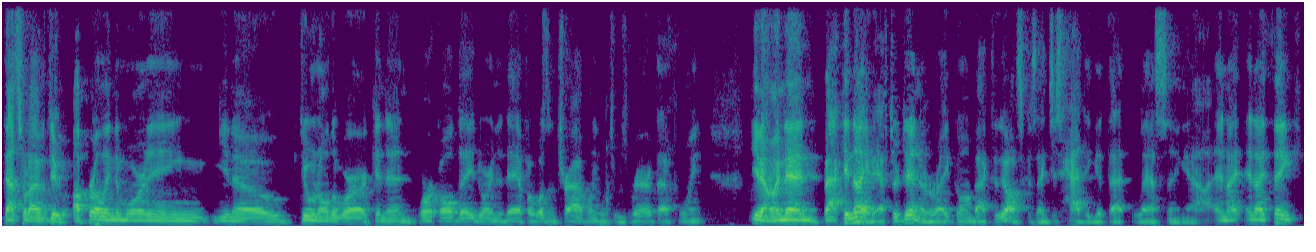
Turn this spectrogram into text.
that's what I would do up early in the morning, you know, doing all the work and then work all day during the day if I wasn't traveling, which was rare at that point, you know, and then back at night after dinner, right? Going back to the office because I just had to get that last thing out. And I, and I think,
